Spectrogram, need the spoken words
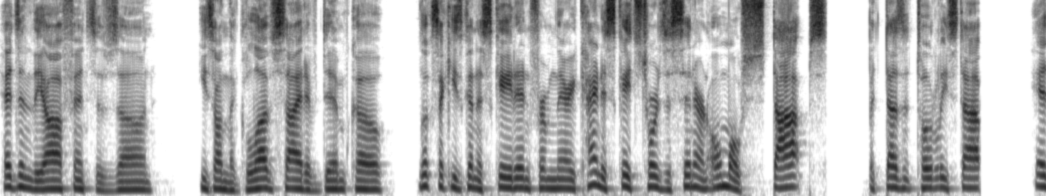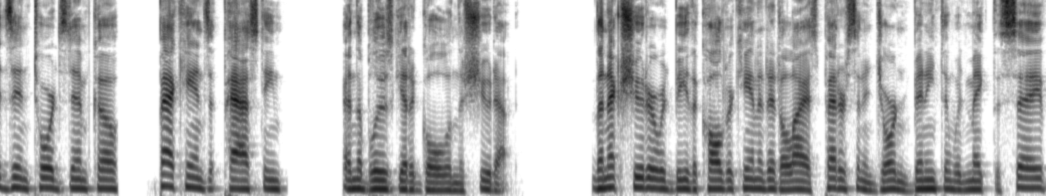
Heads into the offensive zone. He's on the glove side of Demko. Looks like he's going to skate in from there. He kind of skates towards the center and almost stops, but doesn't totally stop. Heads in towards Demko, backhands it past him, and the Blues get a goal in the shootout. The next shooter would be the Calder candidate Elias Pettersson, and Jordan Binnington would make the save.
